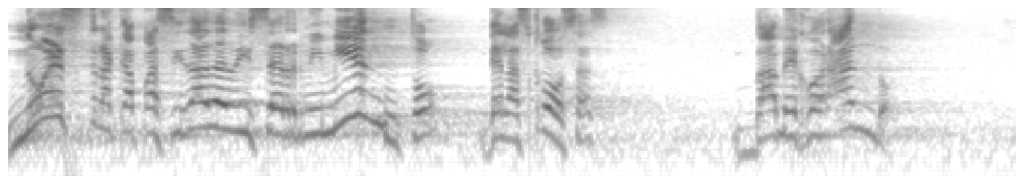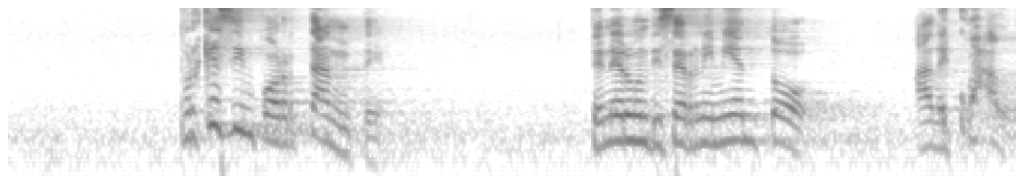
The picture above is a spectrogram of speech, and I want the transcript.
nuestra capacidad de discernimiento de las cosas va mejorando. Porque es importante tener un discernimiento adecuado.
